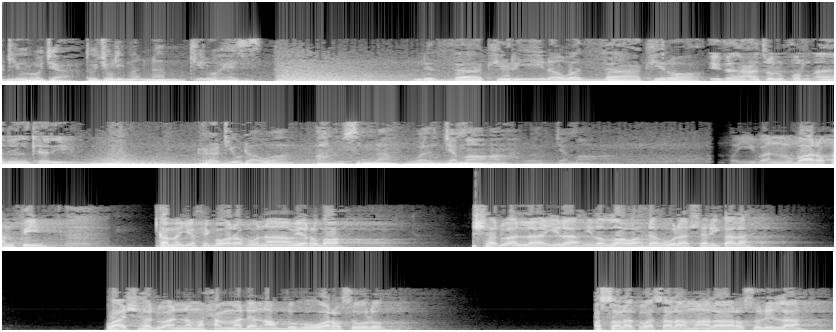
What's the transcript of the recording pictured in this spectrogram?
Radio Roja 756 kHz للذاكرين والذاكرات. إذاعة القرآن الكريم. dakwah Ahlus Sunnah wal Jamaah طيبا مباركا فيه. كما يحب ربنا ويرضاه. أشهد أن لا إله إلا الله وحده لا شريك له. وأشهد أن محمدا عبده ورسوله. Wassalatu wassalamu ala rasulillah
